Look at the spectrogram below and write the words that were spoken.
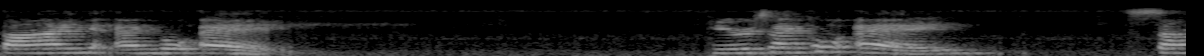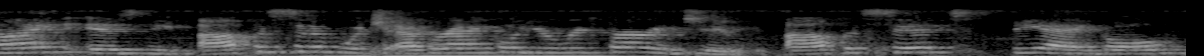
find angle A. Here's angle A, Sine is the opposite of whichever angle you're referring to. Opposite the angle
